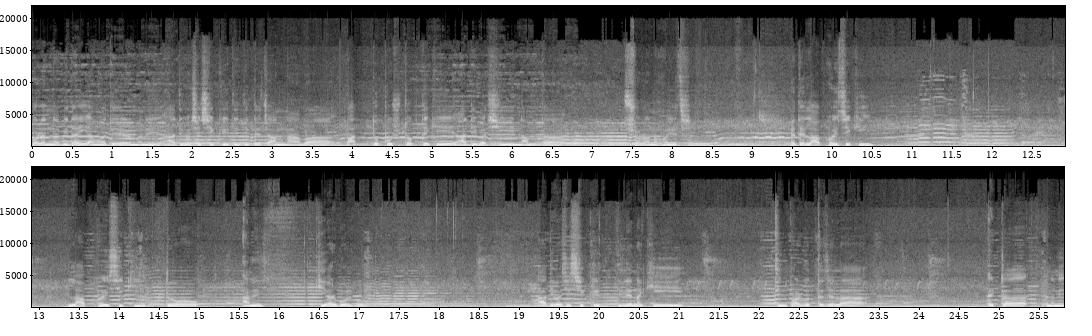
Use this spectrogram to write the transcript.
করেন না বিদায়, আমাদের মানে আদিবাসী স্বীকৃতি দিতে চান না বা পাঠ্যপুস্তক থেকে আদিবাসী নামটা সরানো হয়েছে। এতে লাভ হয়েছে কি? লাভ হয়েছে কি? তো আমি কি আর বলব? আদিবাসী স্বীকৃতি দিলে নাকি তিন পার্বত্য জেলা একটা মানে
